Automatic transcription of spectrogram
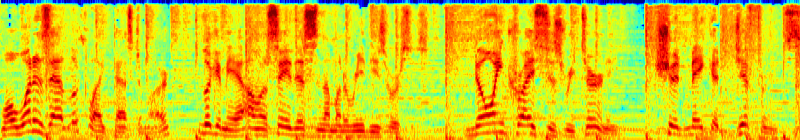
Well, what does that look like, Pastor Mark? Look at me. I'm going to say this and I'm going to read these verses. Knowing Christ is returning should make a difference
